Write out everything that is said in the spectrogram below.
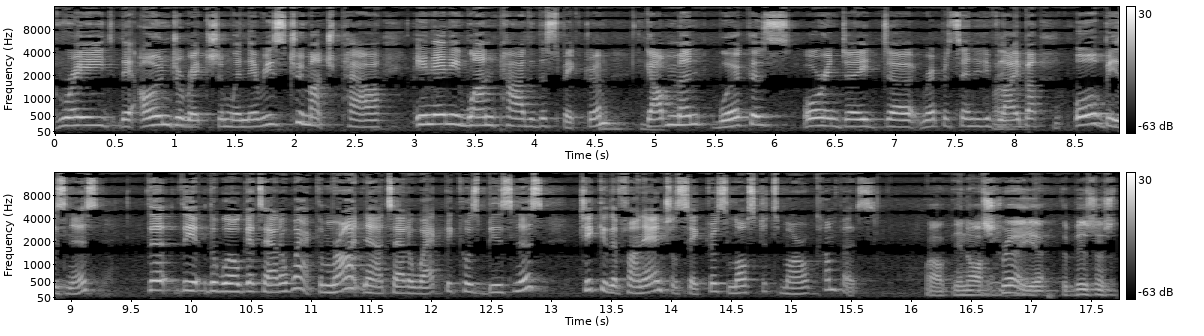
greed, their own direction, when there is too much power in any one part of the spectrum, government, workers, or indeed uh, representative right. labour, or business, the, the, the world gets out of whack. And right now it's out of whack because business, particularly the financial sector, has lost its moral compass. Well, in Australia, the business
